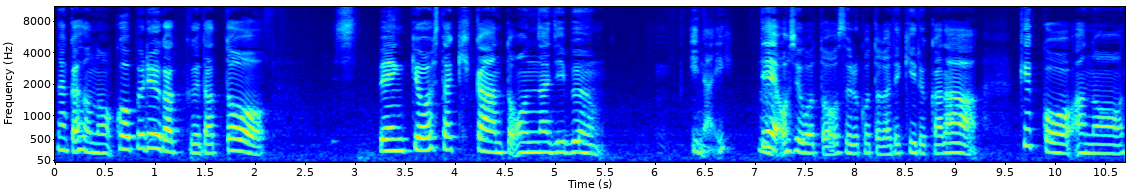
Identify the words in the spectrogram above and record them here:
なんかそのコープ留学だとし勉強した期間と同じ分以内でお仕事をすることができるから、結構あの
